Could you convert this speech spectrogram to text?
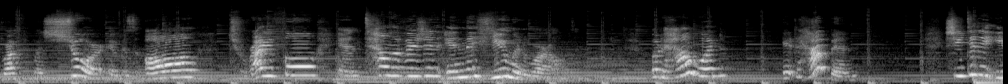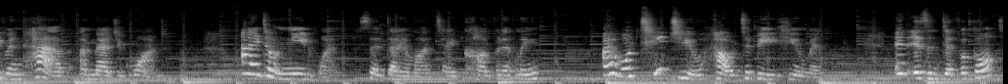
Ruff was sure it was all trifle and television in the human world. But how would it happen? She didn't even have a magic wand. I don't need one, said Diamante confidently. I will teach you how to be human. It isn't difficult.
